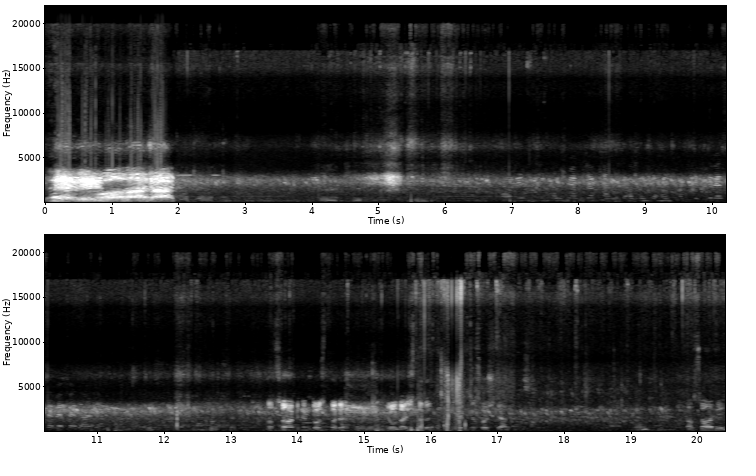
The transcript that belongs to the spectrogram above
devrim Nasuh abinin dostları, yoldaşları, hepiniz hoş geldiniz. Nasuh abi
